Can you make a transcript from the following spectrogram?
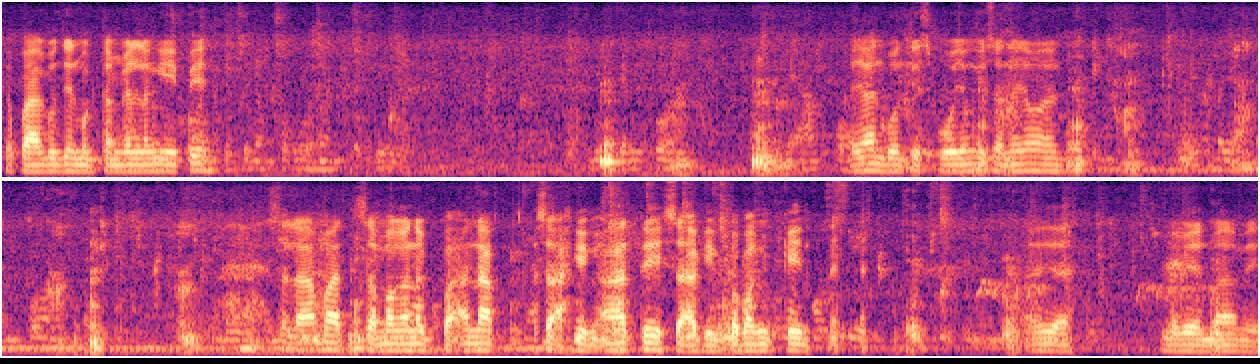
Kapagod din magtanggal ng ngipin. Ayan, buntis po yung isa na yon. Salamat sa mga nagpaanak sa aking ate, sa aking pamangkin. Ayan. Magayon, mami.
